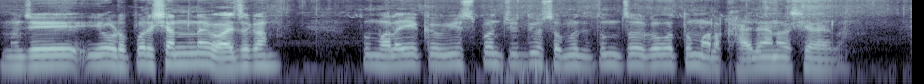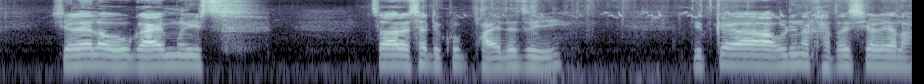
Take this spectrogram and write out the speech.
म्हणजे एवढं परेशान नाही व्हायचं काम. तुम्हाला एक वीस पंचवीस दिवसामध्ये तुमचं गवत तुम्हाला खायला येणार शेळ्याला. शेळ्याला हो गाय म्हैस चाऱ्यासाठी खूप फायद्याचं आहे. इतक्या आवडीनं खातात शेळ्याला.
